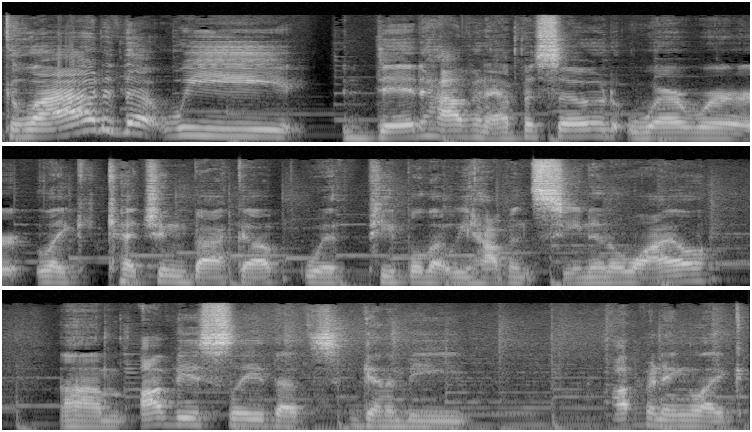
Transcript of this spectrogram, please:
glad that we did have an episode where we're like catching back up with people that we haven't seen in a while. Um, obviously, that's gonna be happening like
